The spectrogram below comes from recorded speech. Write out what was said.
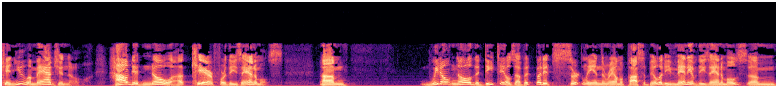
can you imagine, though, how did Noah care for these animals? Um, we don't know the details of it, but it's certainly in the realm of possibility. Many of these animals um,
